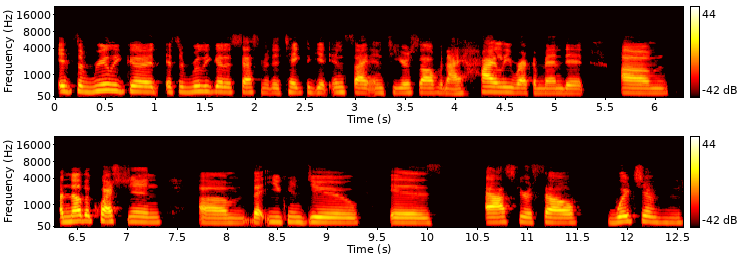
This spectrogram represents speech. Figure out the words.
it's a really good it's a really good assessment to take to get insight into yourself and i highly recommend it. Um, another question um, that you can do is ask yourself which of the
